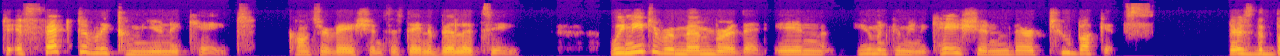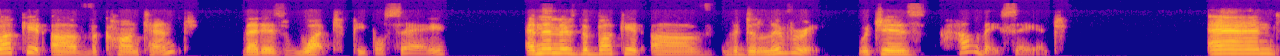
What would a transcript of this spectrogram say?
to effectively communicate conservation, sustainability, we need to remember that in human communication, there are two buckets. There's the bucket of the content, that is what people say. And then there's the bucket of the delivery, which is how they say it. And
